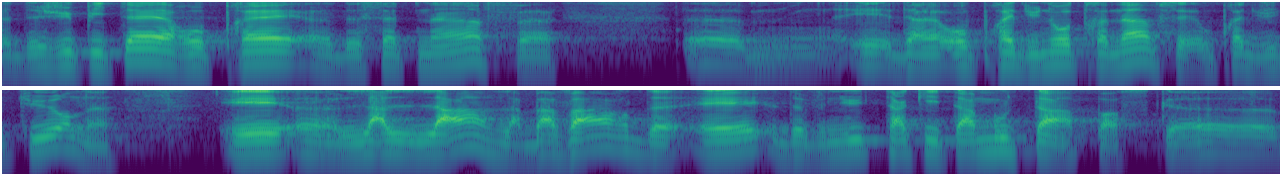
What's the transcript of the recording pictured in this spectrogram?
de Jupiter auprès de cette nymphe et auprès d'une autre nymphe, c'est auprès de Juturne. Et euh, Lalla, la bavarde, est devenue Takita Muta parce qu'elle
